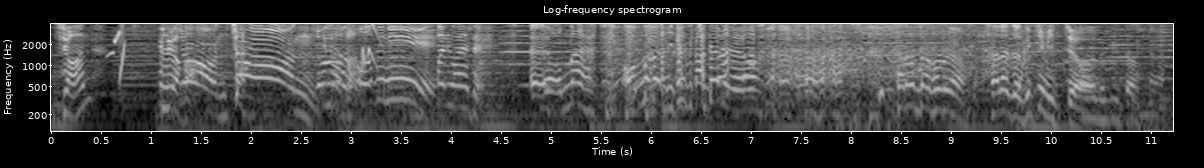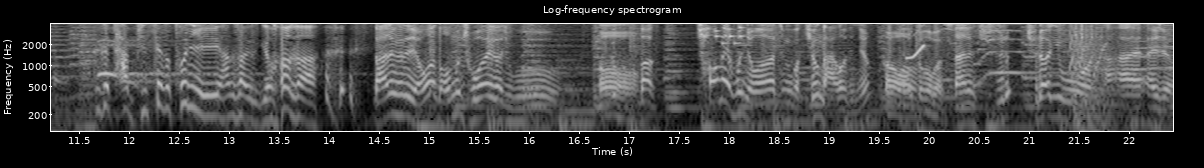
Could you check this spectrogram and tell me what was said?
전? 일로 와봐. 짠! 짠! 일로 와봐. 어머니! 빨리 와야 돼. 에, 엄마, 엄마가 밑에서 기다려요. 잘한다, 서로야. 잘하죠. 느낌 있죠. 어, 느낌 있다. 그러니까 다 비슷해서 톤이 항상 영화가. 나는 근데 영화 너무 좋아해가지고 어, 막 처음에 본 영화 같은 거 막 기억나거든요. 어, 어떤 거 봤어? 나는 주, 주라기 공원 아, 아, 알죠?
